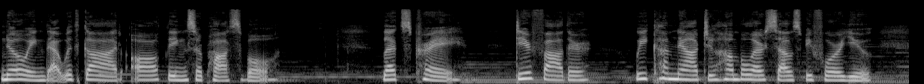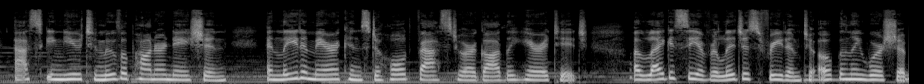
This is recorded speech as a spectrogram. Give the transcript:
knowing that with God all things are possible. Let's pray. Dear Father, we come now to humble ourselves before you, asking you to move upon our nation and lead Americans to hold fast to our godly heritage, a legacy of religious freedom to openly worship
